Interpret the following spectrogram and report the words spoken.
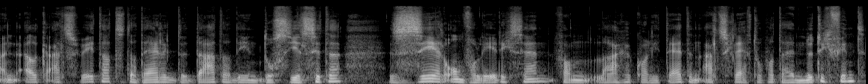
en elke arts weet dat, dat eigenlijk de data die in dossiers zitten zeer onvolledig zijn, van lage kwaliteit. Een arts schrijft op wat hij nuttig vindt,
